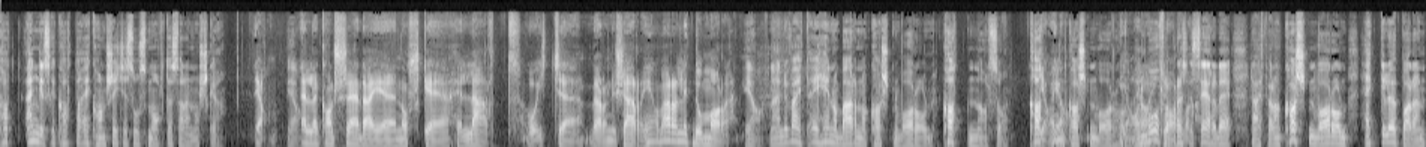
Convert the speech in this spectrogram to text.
katt, Engelske katter er kanskje ikke så smarte som de norske. Ja. Ja. Eller kanskje de eh, norske har lært å ikke være nysgjerrig, og være litt dummere. Ja, nei, du veit, jeg har nå bare noe Karsten Warholm. Katten, altså. Katten Ja, ja. Karsten Warholm. Ja, jeg må få presisere det, Leif Per. Karsten Warholm, hekkeløperen,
